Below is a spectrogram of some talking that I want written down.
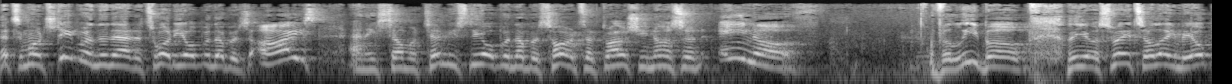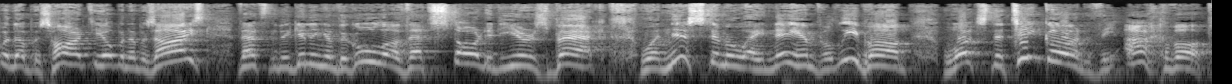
It's much deeper than that. It's what he opened up his eyes and he simultaneously opened up his heart. So Rashi knows an Einov. Velibo, Leosveit he opened up his heart, he opened up his eyes. That's the beginning of the Gula that started years back. When Nistimu Eineim Veliba, what's the Tikkun? The Achva.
